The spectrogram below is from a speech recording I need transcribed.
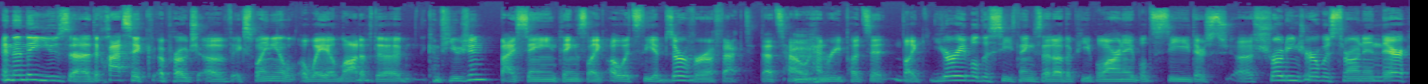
And then they use uh, the classic approach of explaining away a lot of the confusion by saying things like, "Oh, it's the observer effect." That's how Henry puts it. Like you're able to see things that other people aren't able to see. There's uh, Schrodinger was thrown in there.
